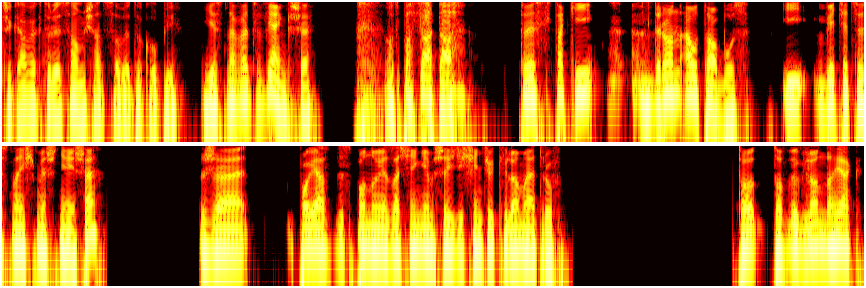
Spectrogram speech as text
Ciekawe, który sąsiad sobie to kupi. Jest nawet większy. Od Passata. To jest taki dron autobus. I wiecie, co jest najśmieszniejsze? Że pojazd dysponuje zasięgiem 60 km. To, to wygląda jak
